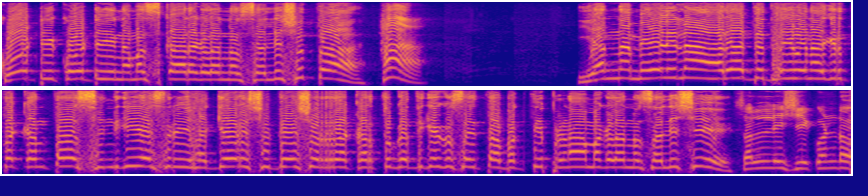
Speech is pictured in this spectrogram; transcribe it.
ಕೋಟಿ ಕೋಟಿ ನಮಸ್ಕಾರಗಳನ್ನು ಸಲ್ಲಿಸುತ್ತಾ ಹ. ಎನ್ನ ಮೇಲಿನ ಆರಾಧ್ಯ ದೈವನಾಗಿರ್ತಕ್ಕಂಥ ಸಿಂದಗಿಯ ಶ್ರೀ ಹೆಗ್ಗೇರಿ ಸಿದ್ದೇಶ್ವರರ ಕರ್ತುಗದ್ದಿಗೆಗೂ ಸಹಿತ ಭಕ್ತಿ ಪ್ರಣಾಮಗಳನ್ನು ಸಲ್ಲಿಸಿ ಸಲ್ಲಿಸಿಕೊಂಡು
